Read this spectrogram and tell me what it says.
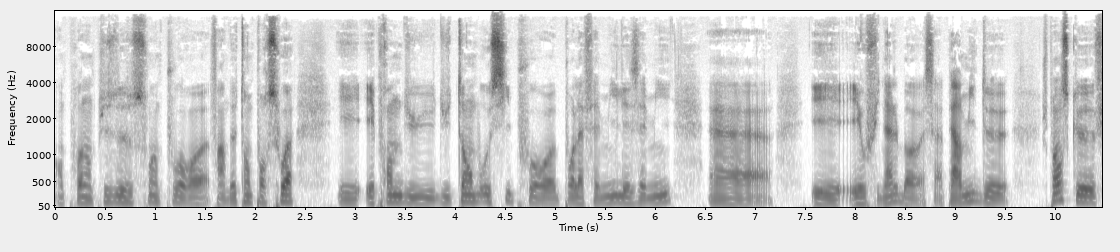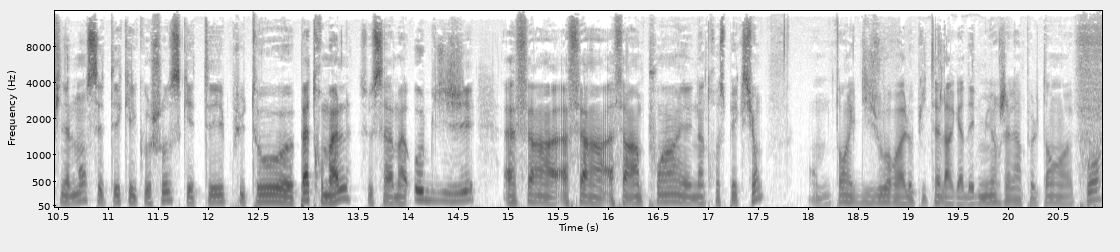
en prenant plus de soins pour, euh, enfin de temps pour soi et, et prendre du, du, temps aussi pour pour la famille, les amis. Euh, et, et, au final, bah, ça a permis de. Je pense que finalement, c'était quelque chose qui était plutôt euh, pas trop mal, parce que ça m'a obligé à faire un, à faire un, à faire un point et une introspection. En même temps, avec 10 jours à l'hôpital à regarder le mur, j'avais un peu le temps euh, pour.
